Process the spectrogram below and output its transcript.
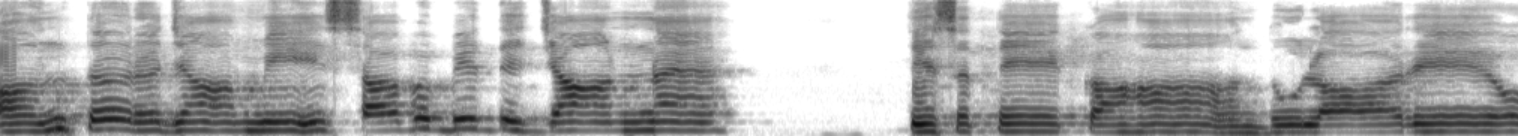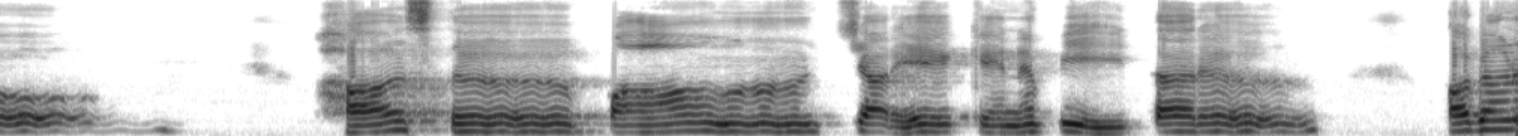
ਅੰਤਰ ਜਾਮੀ ਸਭ ਵਿਦ ਜਾਣੈ। ਤਿਸ ਤੇ ਕਹਾਂ ਦੁਲਾਰਿਓ? ਹਸਤ ਪਾਉ ਚਰੇ ਕਿਨ ਭੀਤਰ? ਅਗਣ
